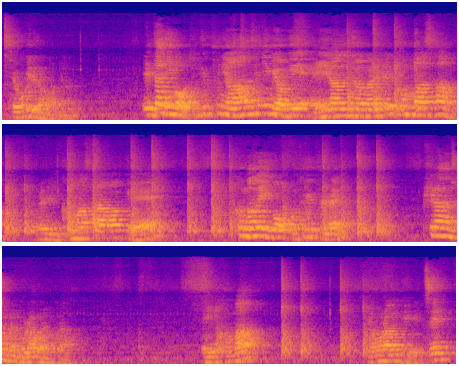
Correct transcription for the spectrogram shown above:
제곱이 들어가면. 일단 이거 어떻게 푸냐? 선생님이 여기 A라는 점을 1,3, 를 2,4라고 할게. 그럼 너네 이거 어떻게 풀래? P라는 점을 뭐라고 할 거야? A, 0으로 하면 되겠지?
